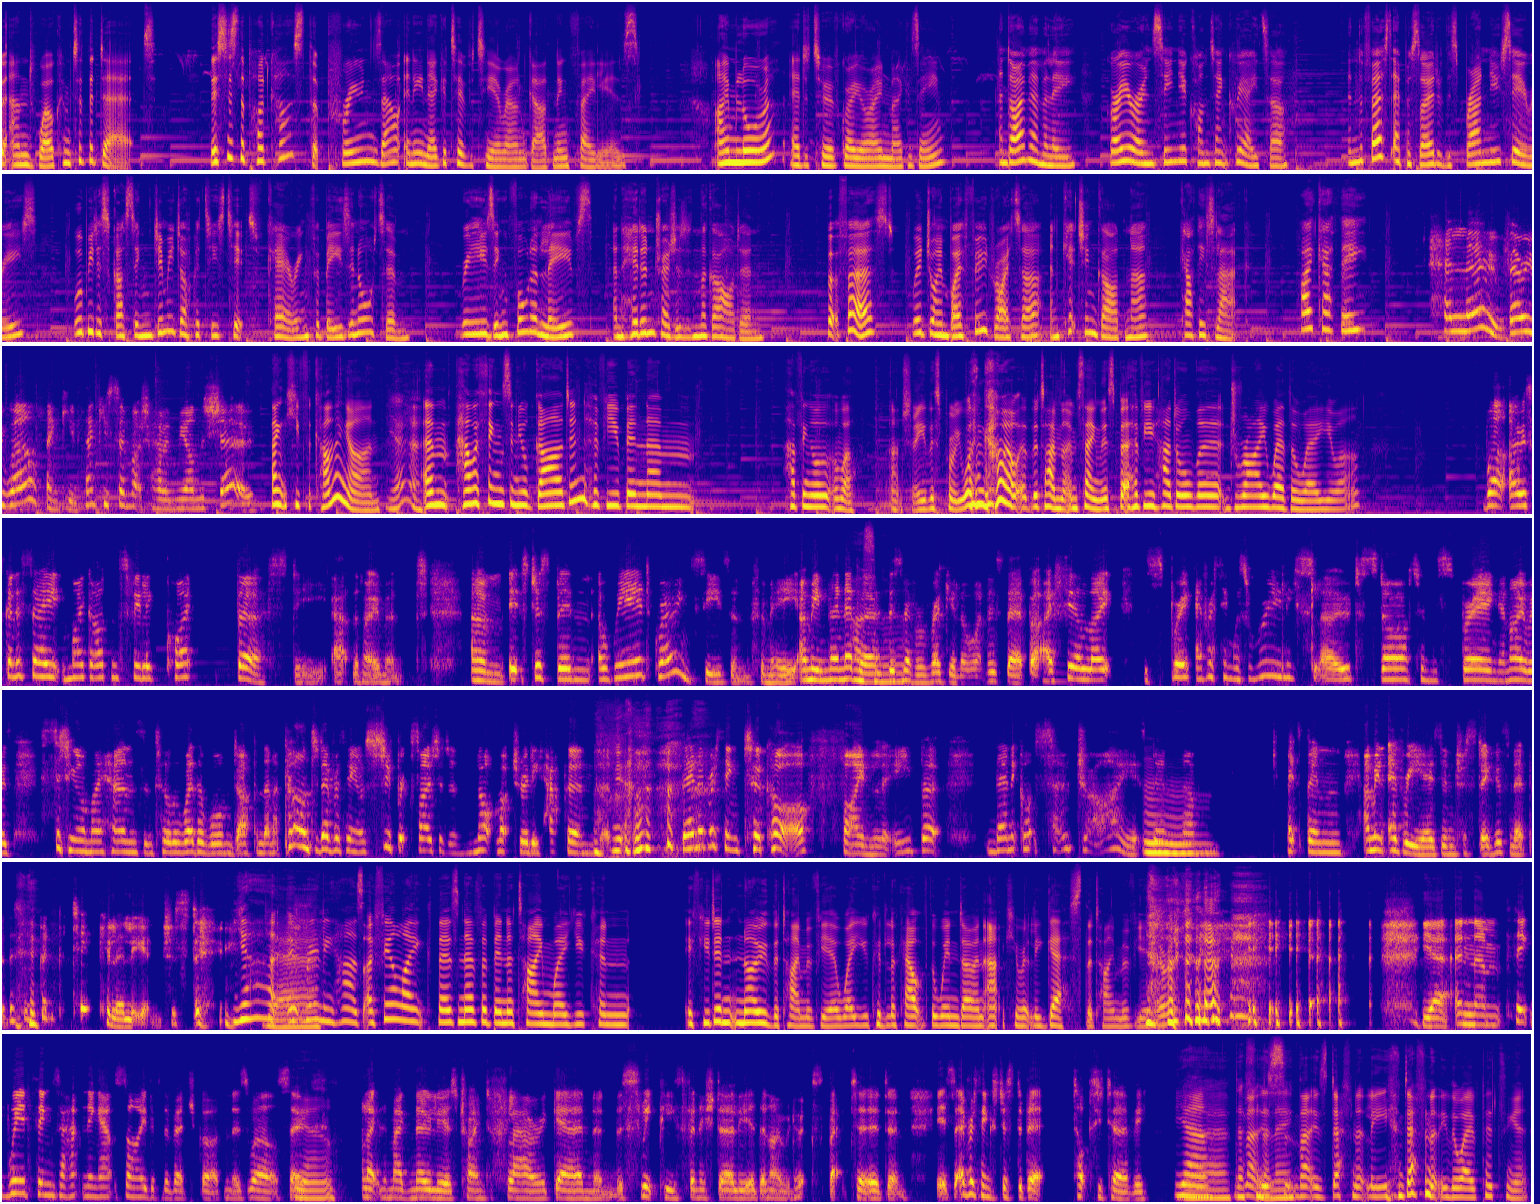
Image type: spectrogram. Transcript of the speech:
And welcome to The Dirt. This is the podcast that prunes out any negativity around gardening failures. I'm Laura, editor of Grow Your Own magazine. And I'm Emily, Grow Your Own senior content creator. In the first episode of this brand new series, we'll be discussing Jimmy Doherty's tips for caring for bees in autumn, reusing fallen leaves, and hidden treasures in the garden. But first, we're joined by food writer and kitchen gardener, Kathy Slack. Hi, Kathy. Hello, very well, thank you. Thank you so much for having me on the show. Thank you for coming on. Yeah. Um, how are things in your garden? Have you been um, having all? Well, actually, this probably won't go out at the time that I'm saying this, but have you had all the dry weather where you are? Well, I was going to say my garden's feeling quite thirsty at the moment. Um, it's just been a weird growing season for me. I mean, never there's never a regular one, is there? But I mm. feel like the spring everything was really slow to start in the spring, and I was sitting on my hands until the weather warmed up, and then I planted everything. I was super excited, and not much really happened. then everything took off finally, but then it got so dry. It's mm. been um, it's been i mean every year is interesting isn't it? But this has been particularly interesting. Yeah, yeah, it really has. I feel like there's never been a time where you can if you didn't know the time of year where you could look out of the window and accurately guess the time of year. Yeah. yeah and um th- weird things are happening outside of the veg garden as well. So yeah. like the magnolias trying to flower again and the sweet peas finished earlier than i would have expected and it's everything's just a bit topsy-turvy yeah, yeah definitely. That is, that is definitely definitely the way of putting it.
